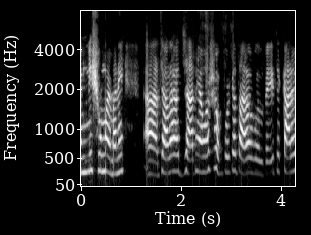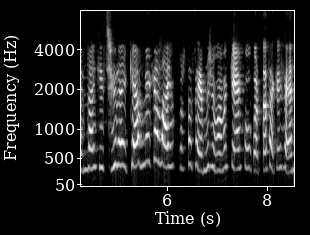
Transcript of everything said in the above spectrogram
এমনি সময় মানে যারা জানে আমার সম্পর্কে তারা বলবে, এই যে কারেন্ট নাই, কিছু নাই, কেমনে কে লাইভ করতেছে? এমনি সময় আমি ক্যাম্পও করতে থাকি ফ্যান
